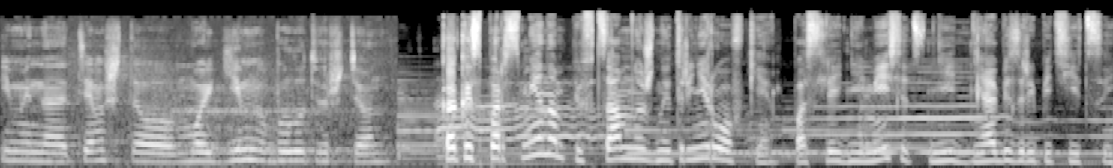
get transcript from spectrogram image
именно тем, что мой гимн был утвержден. Как и спортсменам, певцам нужны тренировки. Последний месяц ни дня без репетиций.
